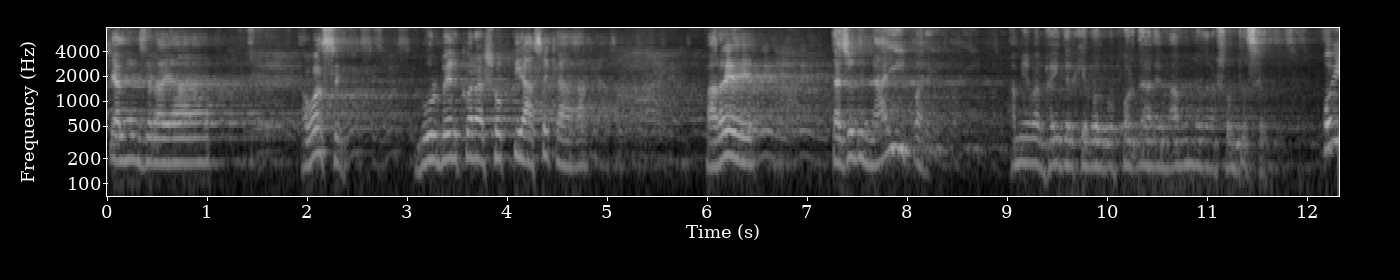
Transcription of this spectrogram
চ্যালেঞ্জের আয়াত। অবশ্যই ভুল বের করার শক্তি আছে কা? পারে? তা যদি নাই পারে, আমি আমার ভাইদেরকে বলব, পর্দা আলে মামুন যারা শুনতেছে। ওই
